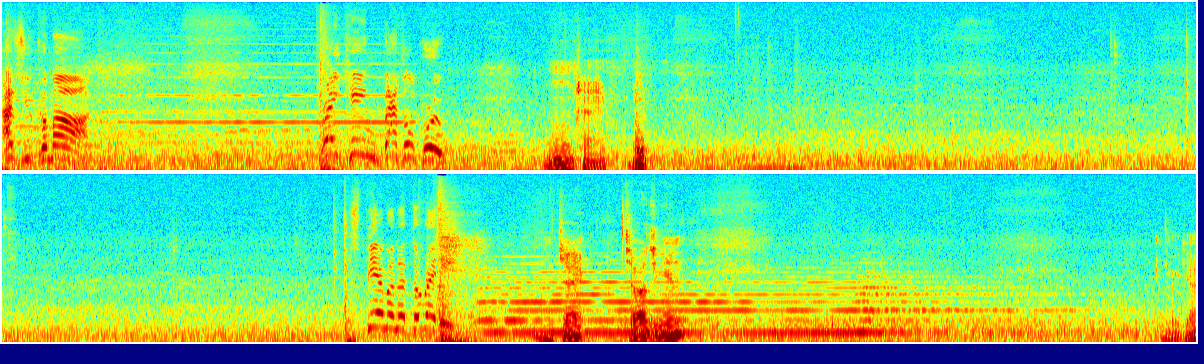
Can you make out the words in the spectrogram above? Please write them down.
As you command. Breaking battle group. Okay. Oh, Spearmen at the ready. okay. Charge again. There we go.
